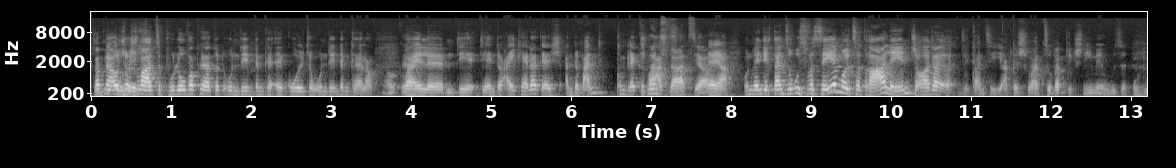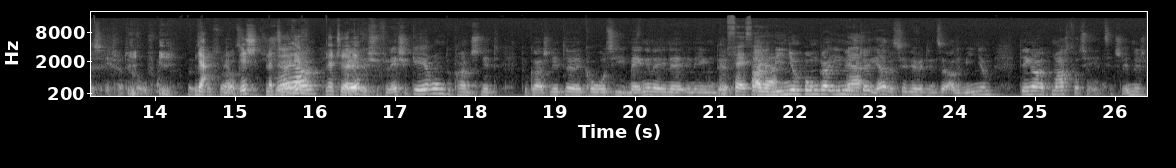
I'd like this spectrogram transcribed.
Ich habe mir auch schon schwarze Pullover gehört dort unten in dem äh, Gold unten in dem Keller. Okay. Weil ähm, die, die haben da einen Keller, der ist an der Wand komplett Komplett schwarz. schwarz, ja. ja, ja. Und wenn dich dann so aus Versehen mal zur dran lehnst, oder die ganze Jacke schwarz, so kriegst du nie mehr raus. Und das ist natürlich. Das Ja, logisch, natürlich, Ja, natürlich. Äh, ist Fläschengärung, du kannst nicht, du kannst nicht äh, große Mengen in, eine- in irgendeinen In Fässer, ja. Aluminiumbunker reinstellen. Ja. Das wird ja heute in so Aluminium-Dinger gemacht, was ja jetzt nicht schlimm ist,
